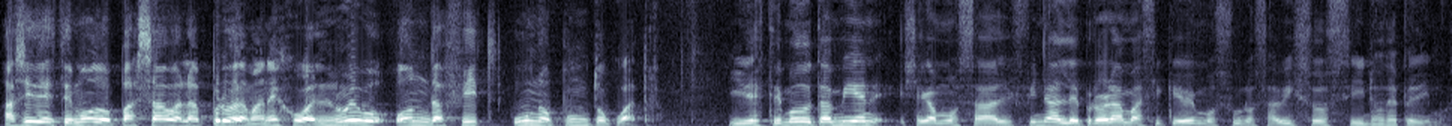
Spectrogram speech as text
Así de este modo pasaba la prueba de manejo al nuevo Honda Fit 1.4. Y de este modo también llegamos al final del programa, así que vemos unos avisos y nos despedimos.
